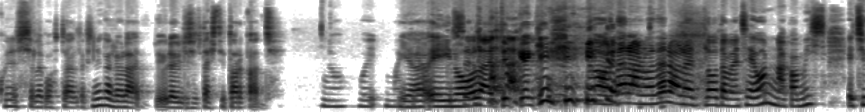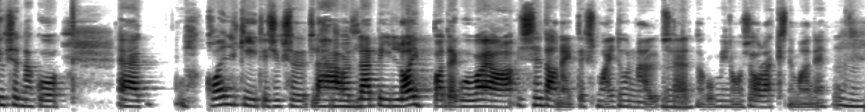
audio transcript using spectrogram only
kuidas selle kohta öeldakse, igal juhul, üleüldiselt hästi targad noh, või ma ei ja, tea. ei no oled ikkagi no tänan, ma tänan, et loodame, et see on, aga mis, et siuksed nagu äh, noh, kalgid või siuksed, lähevad mm. läbi laipade, kui vaja, seda näiteks ma ei tunne üldse mm., et nagu minus oleks niimoodi mm. -hmm.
